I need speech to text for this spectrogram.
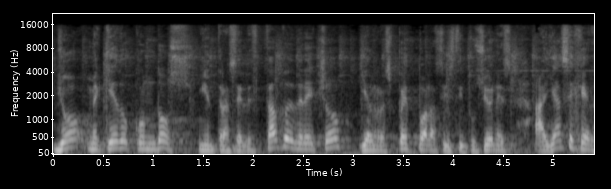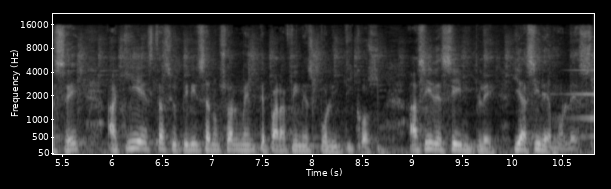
Yo me quedo con dos. Mientras el Estado de Derecho y el respeto a las instituciones allá se ejerce, aquí estas se utilizan usualmente para fines políticos. Así de simple y así de molesto.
